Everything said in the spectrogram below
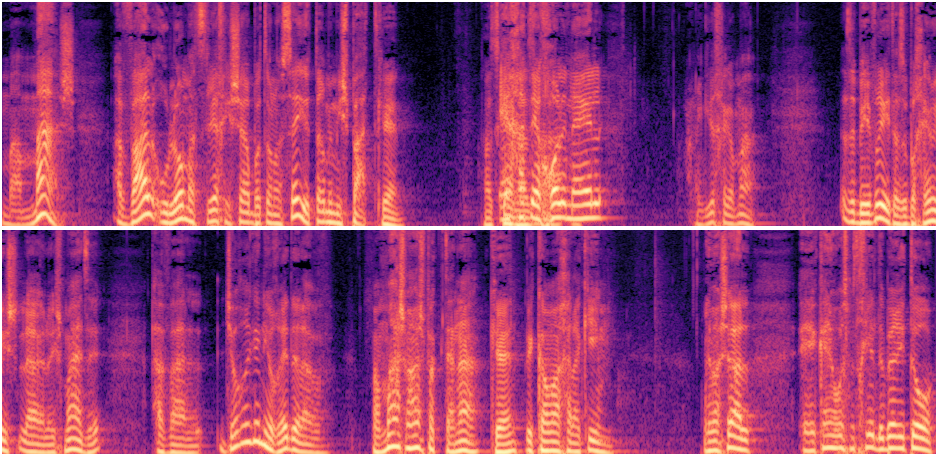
ממש, אבל הוא לא מצליח להישאר באותו נושא יותר ממשפט. כן. אז כן, איך אז- אתה יכול לנהל, אני אגיד לך גם מה, זה בעברית, אז הוא בחיים לא לא לא ישמע את זה, אבל ג'ו רגן יורד עליו, ממש ממש בקטנה, כן, בכמה חלקים. למשל, אה, קניה ווסט מתחיל לדבר איתו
